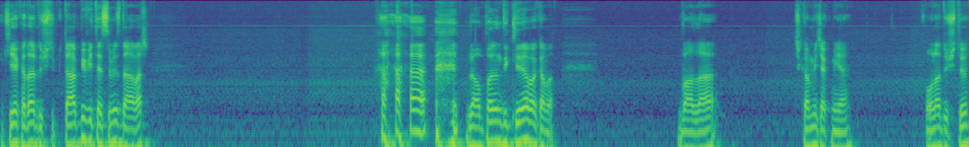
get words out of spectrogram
İkiye kadar düştük. Daha bir vitesimiz daha var. Rampanın dikliğine bak ama. Vallahi çıkamayacak mı ya? Ona düştü.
